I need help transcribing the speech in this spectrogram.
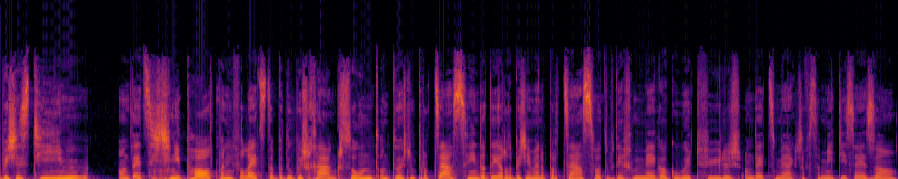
bist ein Team und jetzt ist deine Partnerin verletzt, aber du bist gesund und du hast einen Prozess hinter dir oder du bist in einem Prozess, wo du dich mega gut fühlst und jetzt merkst du auf so Mitte Saison,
